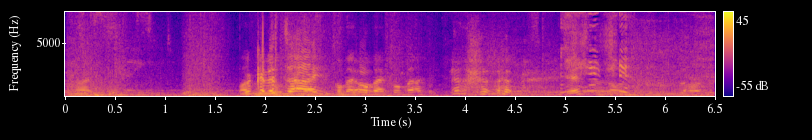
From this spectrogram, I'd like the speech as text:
Nice. We're gonna die! Go back, go back, go back. yes?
